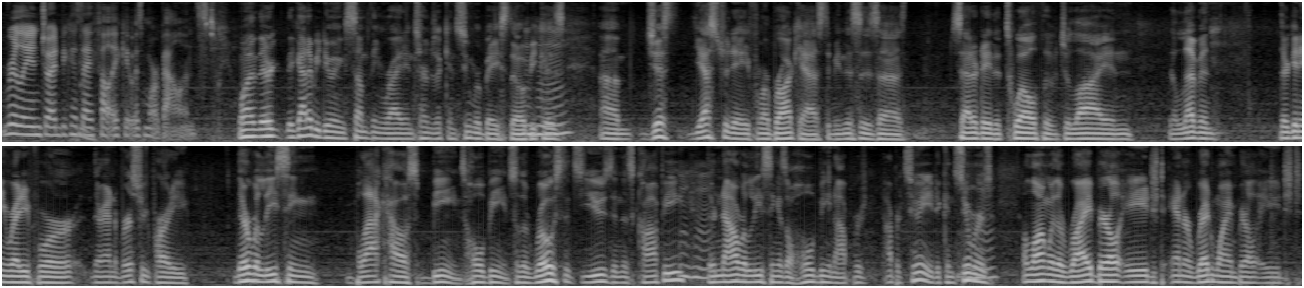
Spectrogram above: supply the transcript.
really enjoyed because I felt like it was more balanced. Well, they're, they got to be doing something right in terms of consumer base, though, because um, just yesterday from our broadcast, I mean, this is uh, Saturday, the 12th of July, and the 11th, they're getting ready for their anniversary party. They're releasing Black House beans, whole beans. So the roast that's used in this coffee, they're now releasing as a whole bean oppor- opportunity to consumers, along with a rye barrel aged and a red wine barrel aged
